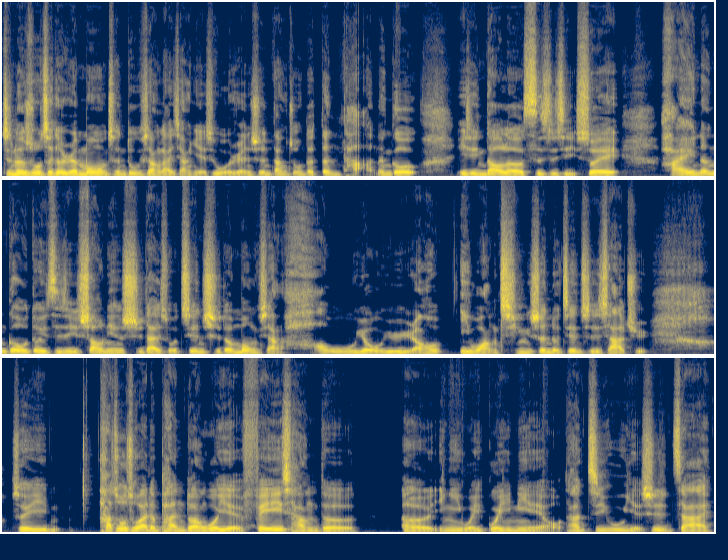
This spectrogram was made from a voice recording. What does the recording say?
只能说，这个人某种程度上来讲，也是我人生当中的灯塔。能够已经到了四十几岁，还能够对自己少年时代所坚持的梦想毫无犹豫，然后一往情深的坚持下去。所以。他做出来的判断，我也非常的呃引以为圭臬哦。他几乎也是在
